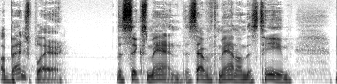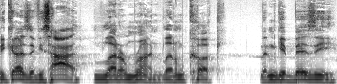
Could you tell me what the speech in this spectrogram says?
a bench player, the sixth man, the seventh man on this team, because if he's hot, let him run, let him cook, let him get busy.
